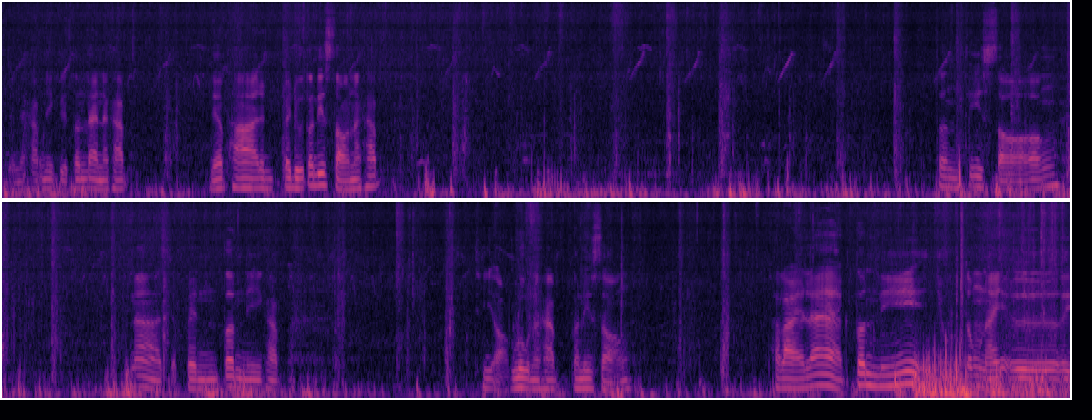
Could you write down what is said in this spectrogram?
เดี๋ยวนะครับนี่คือต้นแรกนะครับ เดี๋ยวพาไปดูต้นที่สองนะครับ ต้นที่สองน่าจะเป็นต้นนี้ครับ ที่ออกลูกนะครับ ต้นที่สองทลายแรกต้นนี้อยู่ตรงไหนเอ่ย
